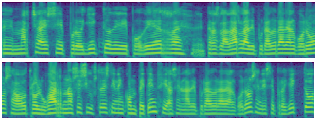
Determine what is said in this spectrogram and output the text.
en marcha ese proyecto de poder eh, trasladar la depuradora de Algorós a otro lugar. No sé si ustedes tienen competencias en la depuradora de Algorós, en ese proyecto,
